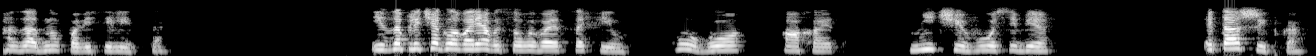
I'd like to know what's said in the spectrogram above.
а заодно повеселиться. Из-за плеча главаря высовывается Фил. «Ого!» — ахает. «Ничего себе!» Это ошибка.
